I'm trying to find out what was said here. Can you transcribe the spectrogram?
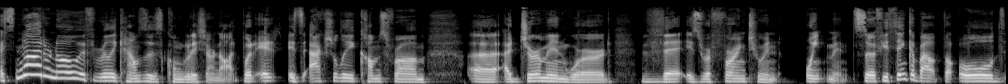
it's not, I don't know if it really counts as Konglish or not, but it it actually comes from uh, a German word that is referring to an ointment. So if you think about the old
